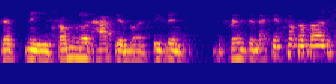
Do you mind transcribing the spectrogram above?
that's me. If I'm not happy about even the president, I can talk about it.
